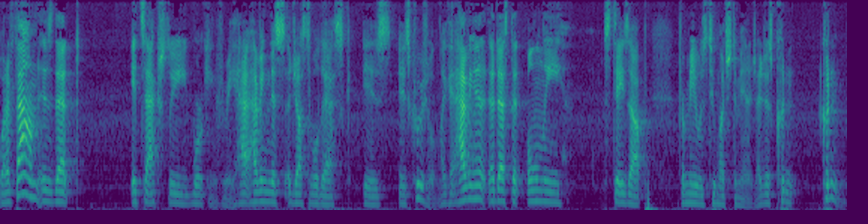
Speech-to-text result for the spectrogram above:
what I found is that it's actually working for me. Ha- having this adjustable desk is is crucial. Like having a, a desk that only stays up for me was too much to manage. I just couldn't couldn't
